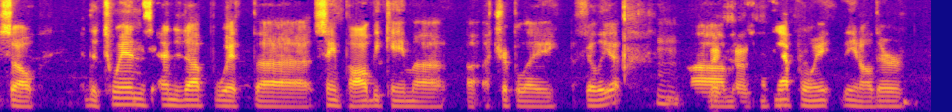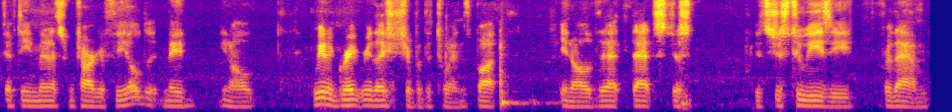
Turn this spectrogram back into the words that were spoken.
so, the Twins ended up with uh, St. Paul became a, a, a AAA affiliate. Mhm. Um, at that point, you know, they're 15 minutes from Target Field. It made, you know, we had a great relationship with the Twins, but you know that that's just it's just too easy for them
